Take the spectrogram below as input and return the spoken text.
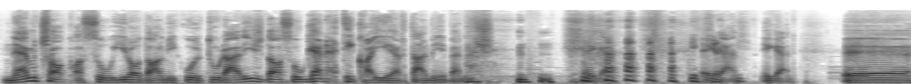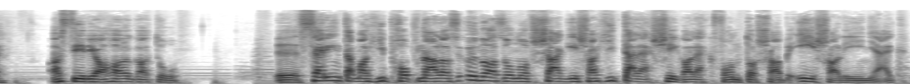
nem csak a szó irodalmi kulturális, de a szó genetikai értelmében is. Igen, igen, igen. Ö, azt írja a hallgató. Szerintem a hip-hopnál az önazonosság és a hitelesség a legfontosabb, és a lényeg.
